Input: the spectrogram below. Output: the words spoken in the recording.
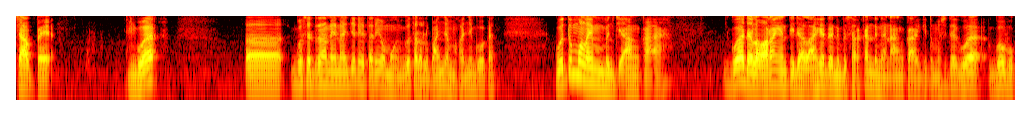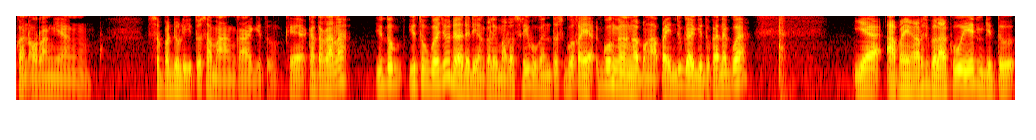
Capek. Gue eh gue sederhanain aja deh tadi omongan gue terlalu panjang makanya gue kan gue tuh mulai membenci angka. Gue adalah orang yang tidak lahir dan dibesarkan dengan angka gitu. Maksudnya gue gue bukan orang yang sepeduli itu sama angka gitu. Kayak katakanlah YouTube YouTube gue aja udah ada di angka 500 ribu kan. Terus gue kayak gue nggak ngapa-ngapain juga gitu. Karena gue ya apa yang harus gue lakuin gitu.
